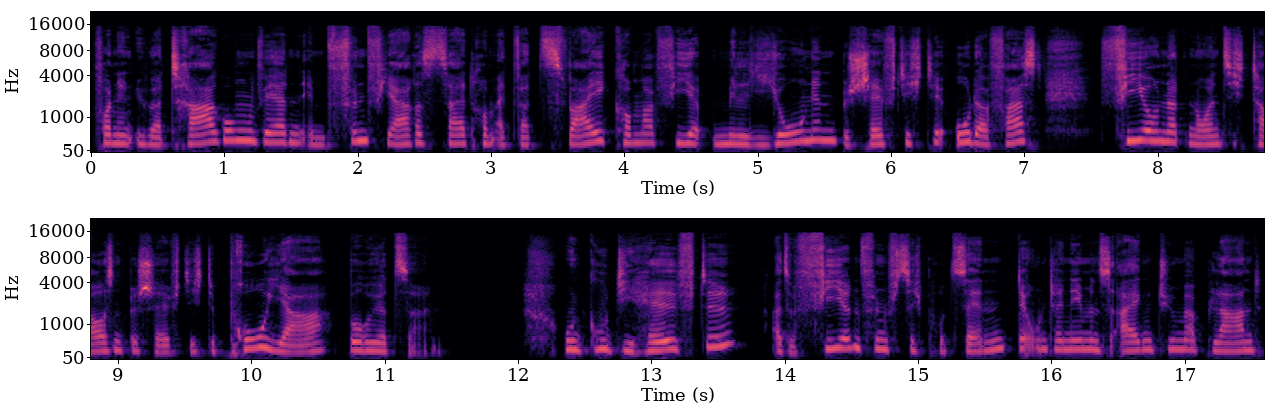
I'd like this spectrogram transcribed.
Von den Übertragungen werden im Fünfjahreszeitraum etwa 2,4 Millionen Beschäftigte oder fast 490.000 Beschäftigte pro Jahr berührt sein. Und gut die Hälfte, also 54 Prozent der Unternehmenseigentümer plant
